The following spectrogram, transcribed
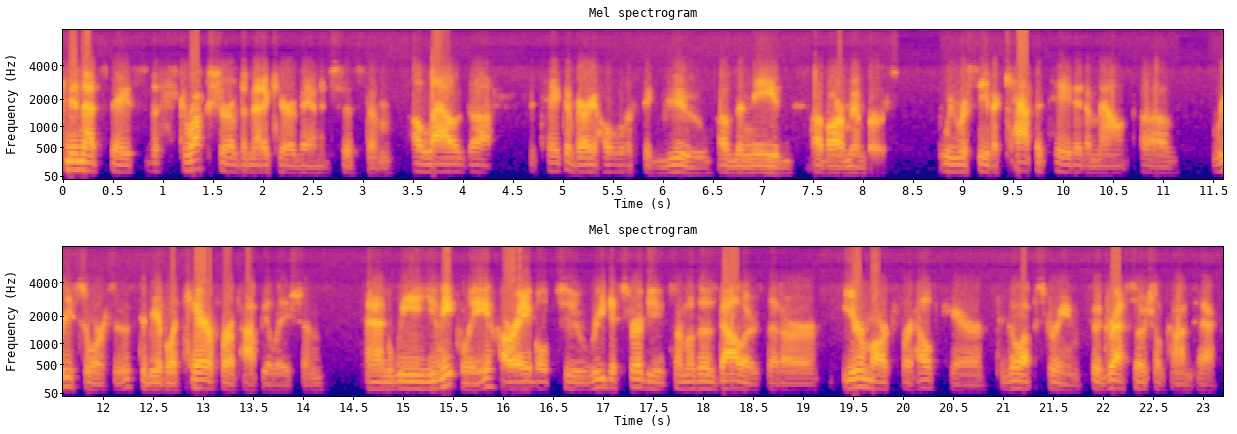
And in that space, the structure of the Medicare Advantage system allows us to take a very holistic view of the needs of our members. We receive a capitated amount of resources to be able to care for a population. And we uniquely are able to redistribute some of those dollars that are earmarked for healthcare to go upstream to address social context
